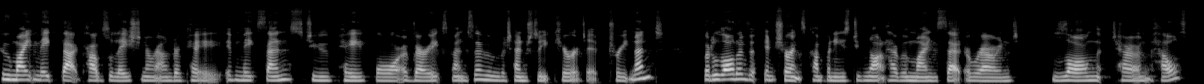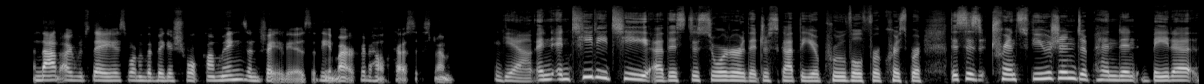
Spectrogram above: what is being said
who might make that calculation around okay, it makes sense to pay for a very expensive and potentially curative treatment. But a lot of insurance companies do not have a mindset around long term health. And that I would say is one of the biggest shortcomings and failures of the American healthcare system. Yeah, and and TDT, uh, this disorder that just got the approval for CRISPR, this is transfusion dependent beta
